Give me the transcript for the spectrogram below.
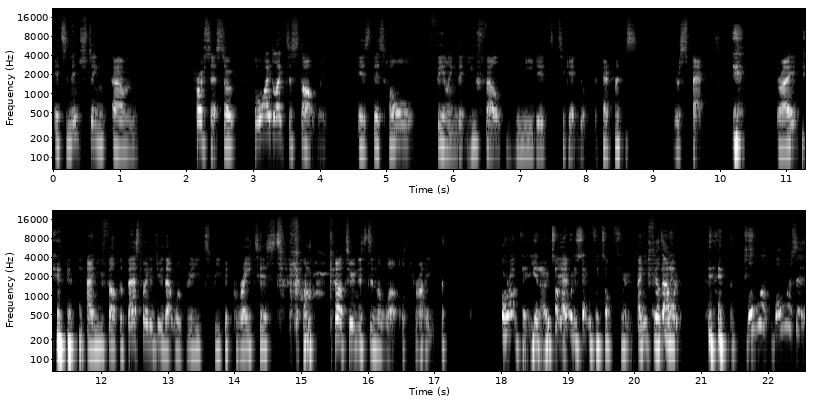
it's an interesting um, process. So, but what I'd like to start with is this whole feeling that you felt you needed to get your parents' respect, right? and you felt the best way to do that would be to be the greatest cartoonist in the world, right? Or up there, you know. Top, yeah. I would have settled for top three. And you feel and that would. what, what what was it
